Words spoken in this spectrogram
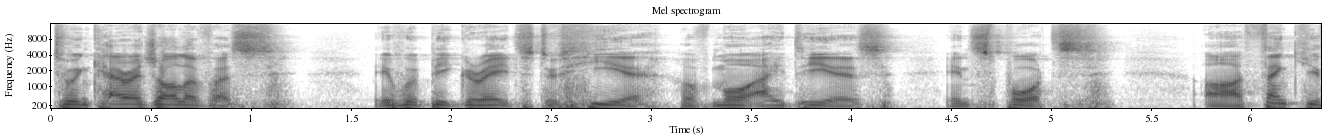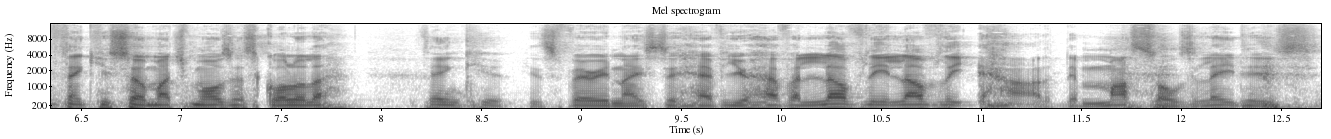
to encourage all of us, it would be great to hear of more ideas in sports. Uh, thank you, thank you so much, Moses Golola. Thank you. It's very nice to have you. Have a lovely, lovely, ah, the muscles, ladies.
